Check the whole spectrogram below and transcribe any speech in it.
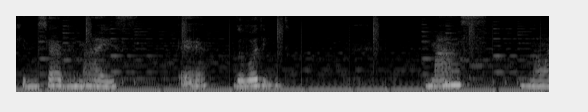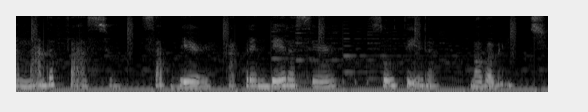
que não serve mais é dolorido. Mas não é nada fácil saber aprender a ser solteira novamente.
